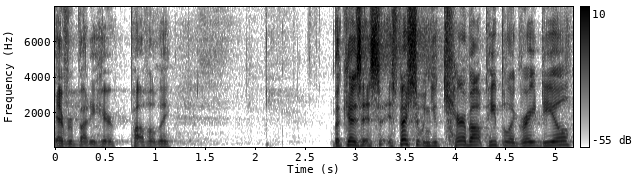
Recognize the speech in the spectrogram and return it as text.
everybody here probably. Because especially when you care about people a great deal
